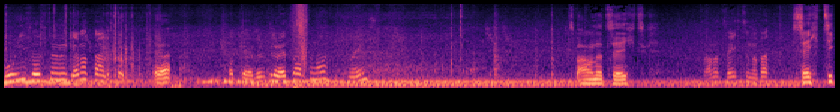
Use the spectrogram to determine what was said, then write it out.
wo ich das letzte Mal gerne tankt habe. Ja, Okay, wie viele Kilometer hast du noch? Mensch, 260. 216, aber 60.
